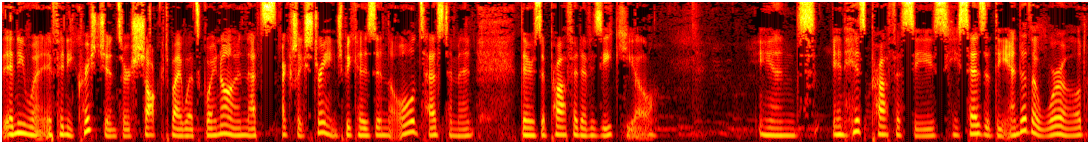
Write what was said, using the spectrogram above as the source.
anyone if any christians are shocked by what's going on that's actually strange because in the old testament there's a prophet of ezekiel and in his prophecies, he says at the end of the world,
